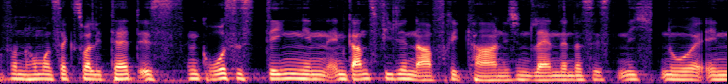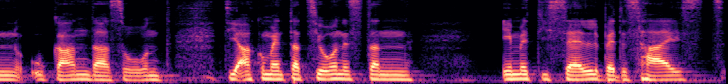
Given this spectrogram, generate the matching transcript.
von Homosexualität ist ein großes Ding in, in ganz vielen afrikanischen Ländern. Das ist nicht nur in Uganda so. Und die Argumentation ist dann immer dieselbe. Das heißt,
